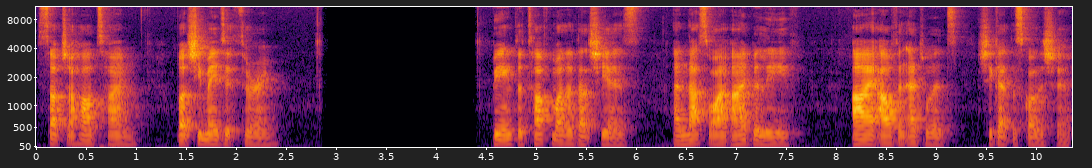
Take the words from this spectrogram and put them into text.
Such a hard time, but she made it through. Being the tough mother that she is, and that's why I believe I, Alvin Edwards, should get the scholarship.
